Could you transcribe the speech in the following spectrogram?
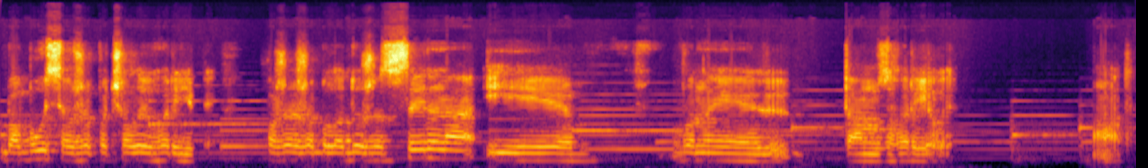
бабуся вже почали горіти. Пожежа була дуже сильна, і вони там згоріли. От.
